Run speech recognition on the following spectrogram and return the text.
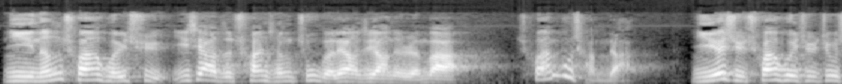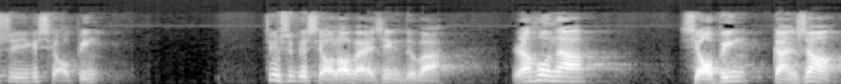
你能穿回去一下子穿成诸葛亮这样的人吧？穿不成的。你也许穿回去就是一个小兵，就是个小老百姓，对吧？然后呢，小兵赶上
